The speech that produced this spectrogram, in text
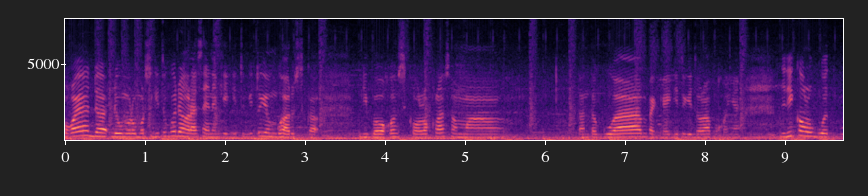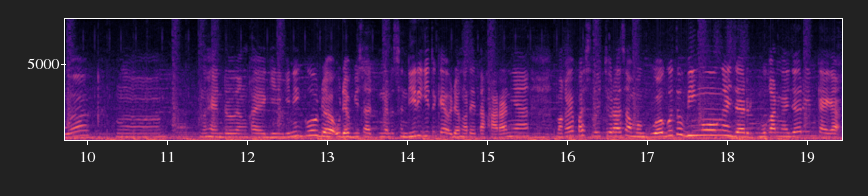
pokoknya di, di umur umur segitu gue udah ngerasain yang kayak gitu gitu yang gue harus ke dibawa ke psikolog lah sama tante gua sampai kayak gitu gitulah pokoknya. Jadi kalau buat gua nge ngehandle yang kayak gini-gini gue udah udah bisa ngerti sendiri gitu kayak udah ngerti takarannya. Makanya pas lu curhat sama gue gue tuh bingung ngajar bukan ngajarin kayak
